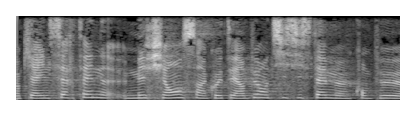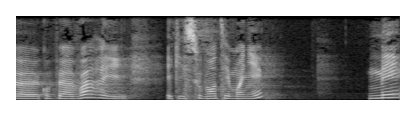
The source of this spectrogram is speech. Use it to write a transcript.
Donc il y a une certaine méfiance, un côté un peu anti-système qu'on peut, euh, peut avoir et, et, qui est souvent témoigné. Mais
